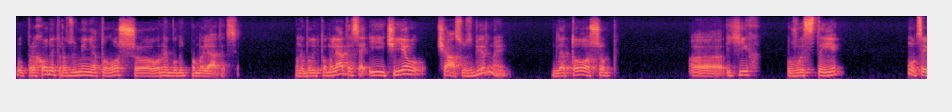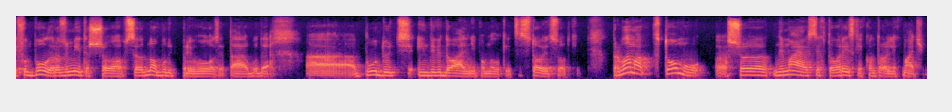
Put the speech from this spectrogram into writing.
ну, приходить розуміння того, що вони будуть помилятися. Вони будуть помилятися, і чи є час у збірної для того, щоб е, їх ввести ну, цей футбол і розуміти, що все одно будуть привози, та буде, а, будуть індивідуальні помилки. Це 100%. Проблема в тому, е, що немає цих товариських контрольних матчів,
